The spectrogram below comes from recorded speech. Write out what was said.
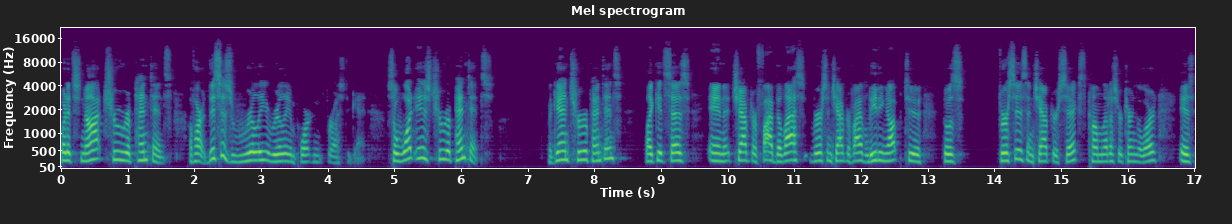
But it's not true repentance of heart. This is really, really important for us to get. So what is true repentance? Again, true repentance, like it says in chapter 5, the last verse in chapter 5 leading up to those verses in chapter 6, come let us return to the Lord, is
